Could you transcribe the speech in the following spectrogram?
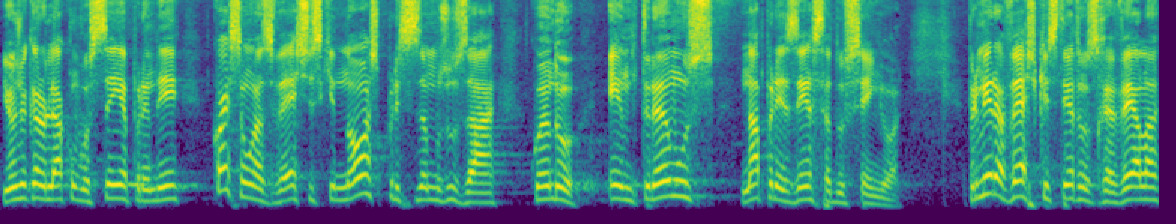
E hoje eu quero olhar com você e aprender quais são as vestes que nós precisamos usar quando entramos na presença do Senhor. A primeira veste que esse texto nos revela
